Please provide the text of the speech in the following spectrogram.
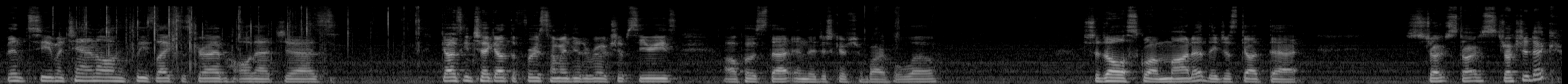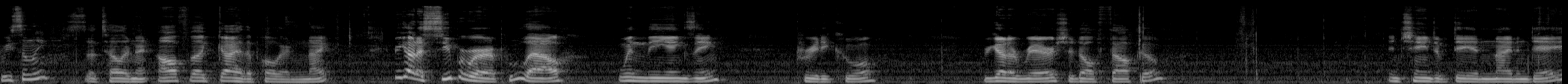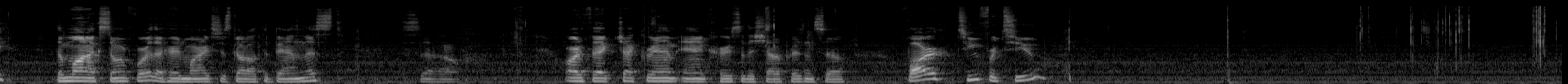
been to my channel, please like, subscribe, all that jazz. You guys can check out the first time I did a road trip series. I'll post that in the description bar below. Shaddoll Squamata, they just got that stru star structure deck recently. So Teller Knight Alpha, Guy the Polar Knight. We got a super rare Pulao, Win the Yang Zing. Pretty cool. We got a rare Shaddoll Falco in Change of Day and Night and Day. The Monarch Stormforth, I heard Monarchs just got off the ban list. So, Artifact Chakram and Curse of the Shadow Prison. So, far, two for two.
